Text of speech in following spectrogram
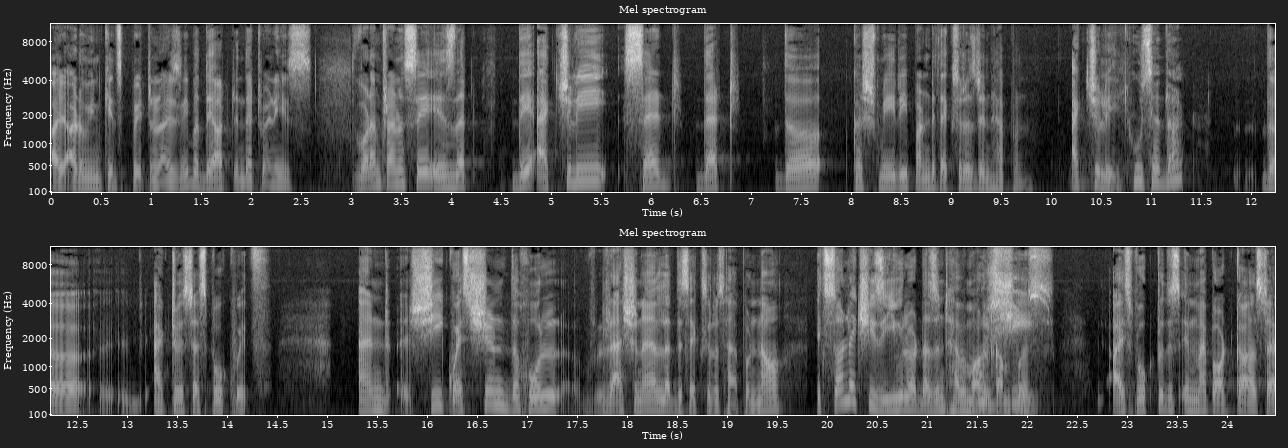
I, I don't mean kids patronizingly, but they are in their 20s. What I'm trying to say is that they actually said that the Kashmiri Pandit exodus didn't happen. Actually, Who said that? the activist I spoke with, and she questioned the whole rationale that this exodus happened. Now, it's not like she's evil or doesn't have a moral Who's she? compass. I spoke to this in my podcast. I,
